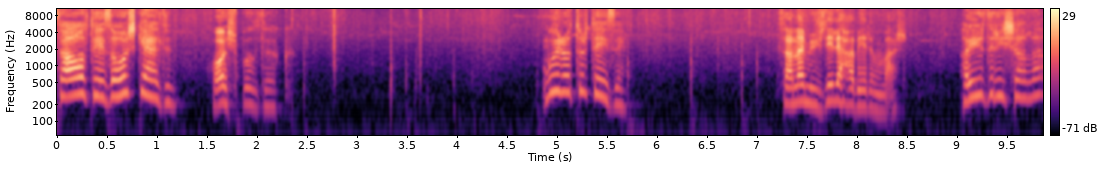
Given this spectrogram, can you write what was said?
Sağ ol teyze hoş geldin. Hoş bulduk. Buyur otur teyze. Sana müjdeli haberim var. Hayırdır inşallah.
